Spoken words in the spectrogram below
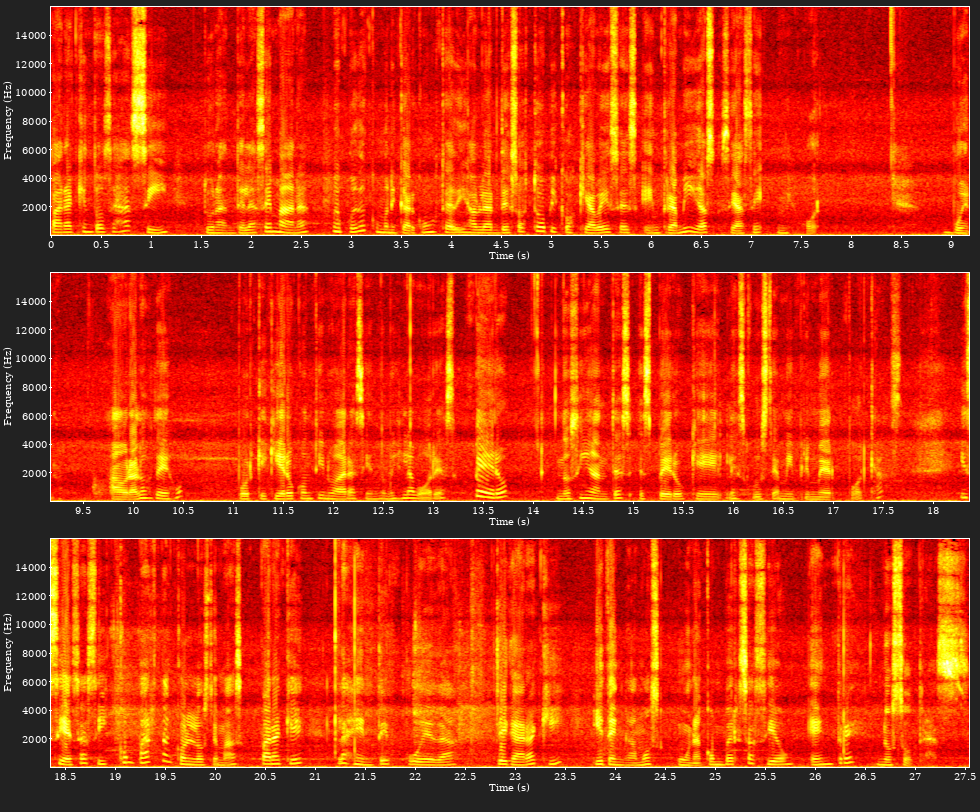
para que entonces así durante la semana me pueda comunicar con ustedes y hablar de esos tópicos que a veces entre amigas se hace mejor. Bueno, ahora los dejo porque quiero continuar haciendo mis labores, pero no sin antes espero que les guste mi primer podcast y si es así, compartan con los demás para que la gente pueda llegar aquí y tengamos una conversación entre nosotras.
